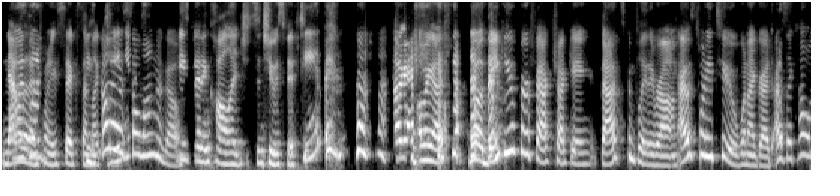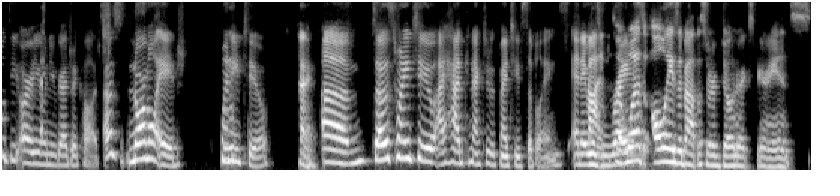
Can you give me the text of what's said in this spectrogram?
now that, I'm 26, I'm like, oh, that was so long ago. She's been in college since she was 15. okay. Oh my gosh. No, thank you for fact checking. That's completely wrong. I was 22 when I graduated. I was like, how old are you when you graduate college? I was normal age, mm-hmm. 22. Mm-hmm. Okay. Um, so I was 22. I had connected with my two siblings, and it was right. So it was always about the sort of donor experience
